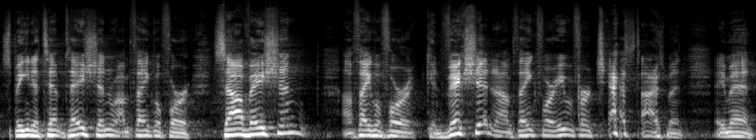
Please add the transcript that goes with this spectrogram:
speaking of temptation, I'm thankful for salvation, I'm thankful for conviction, and I'm thankful even for chastisement. Amen.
